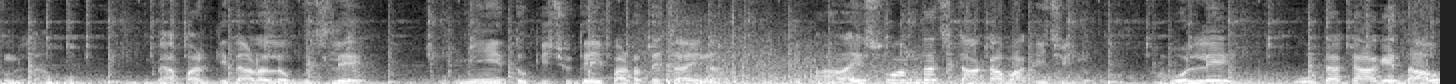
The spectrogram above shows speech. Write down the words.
শুনলাম। ব্যাপার কি দাঁড়াল বুঝলে? মেয়ে তো কিছুতেই পাঠাতে চায় না। আড়াইশো আন্দাজ টাকা বাকি ছিল। বললে ও টাকা আগে দাও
